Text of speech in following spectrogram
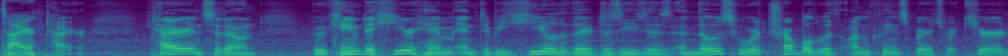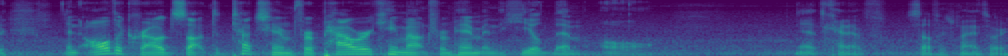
Tire. Tyre, Tyre and Sidon, who came to hear him and to be healed of their diseases, and those who were troubled with unclean spirits were cured, and all the crowd sought to touch him, for power came out from him and healed them all. Yeah, it's kind of self-explanatory.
